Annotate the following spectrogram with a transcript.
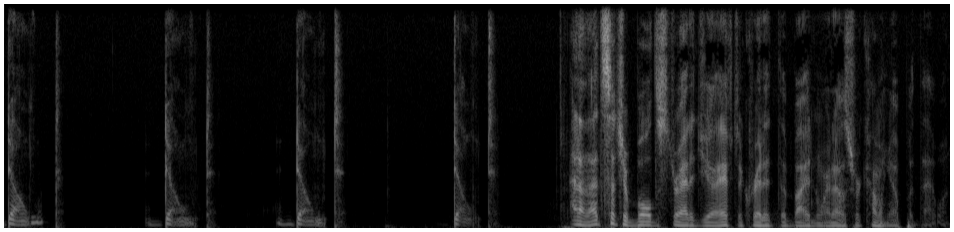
Don't, don't, don't, don't." I know that's such a bold strategy. I have to credit the Biden White House for coming up with that one.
